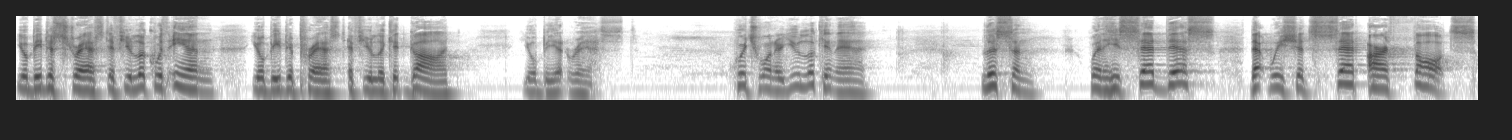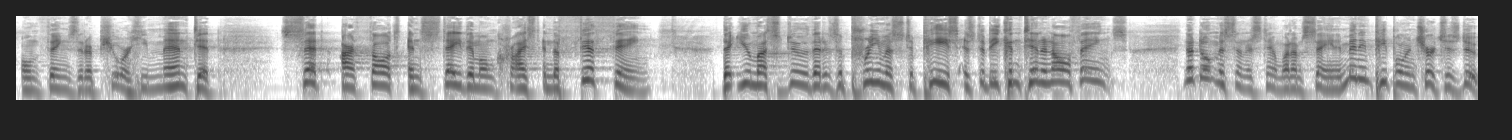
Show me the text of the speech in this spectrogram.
you'll be distressed. If you look within, you'll be depressed. If you look at God, you'll be at rest. Which one are you looking at? Listen, when he said this, that we should set our thoughts on things that are pure, he meant it. Set our thoughts and stay them on Christ. And the fifth thing that you must do that is a primus to peace is to be content in all things. Now, don't misunderstand what I'm saying. And many people in churches do.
